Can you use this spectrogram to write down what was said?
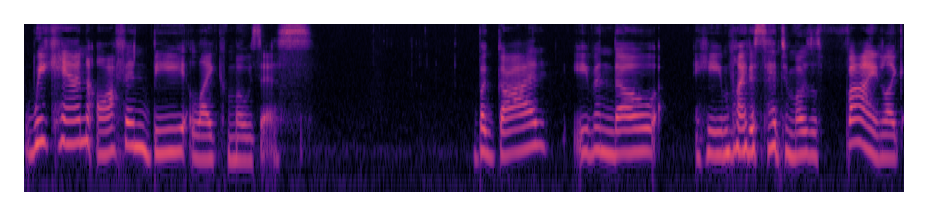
we can often be like Moses. But God, even though he might have said to Moses, fine, like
